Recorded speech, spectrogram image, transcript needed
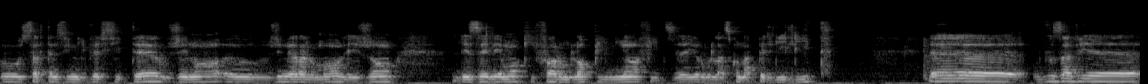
ou certains universitaires, ou euh, généralement les gens, les éléments qui forment l'opinion, ou ce qu'on appelle l'élite, euh, vous avez euh,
